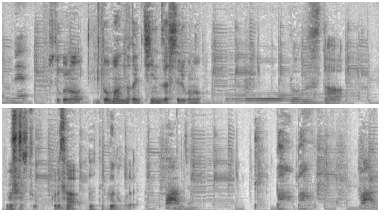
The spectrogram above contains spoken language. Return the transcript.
うんうんねとこのど真ん中に鎮座してるこのおロブスター。でもさちょっとこれさどうやって食うの？これ。バーンじゃん。バンバン。バーン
